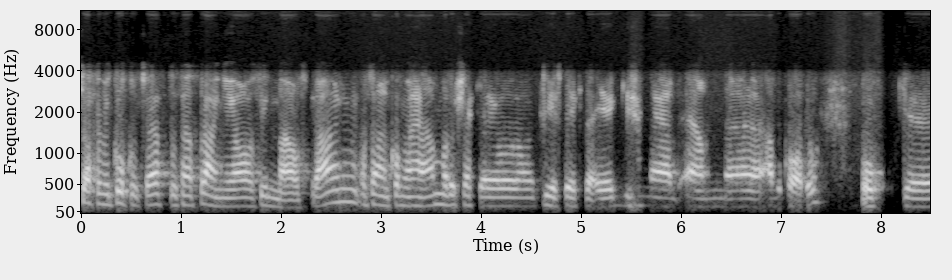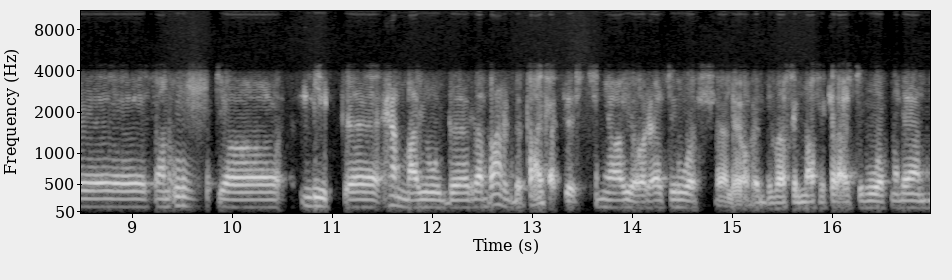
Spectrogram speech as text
kaffe med kokosfett och sen sprang jag och simmade och sprang och sen kom jag hem och då käkade jag tre stekta ägg med en äh, avokado. Och eh, sen åt jag lite hemmagjord rabarberpaj faktiskt, som jag gör LCHF, eller jag vet inte vad man ska kalla LCHF, men det är, en,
